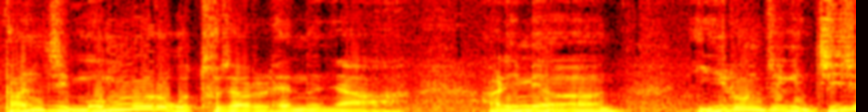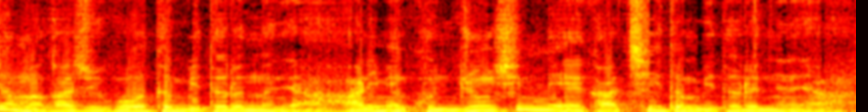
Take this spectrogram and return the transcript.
단지 못 모르고 투자를 했느냐 아니면 이론적인 지적만 가지고 덤비 들었느냐 아니면 군중 심리에 같이 덤비 들었느냐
